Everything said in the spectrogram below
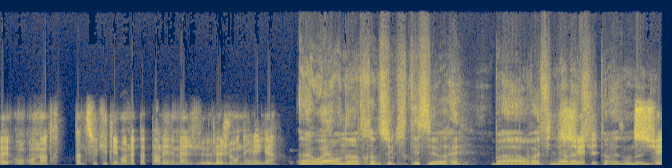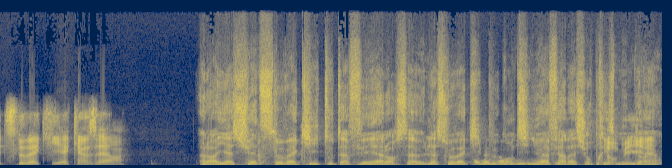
Euh, on, on est en train de se quitter, mais on n'a pas parlé de match de la journée, les gars. Ah ouais, on est en train de se quitter, c'est vrai. Bah, on va finir Suède- là-dessus, t'as raison, Denis. Suède-Slovaquie à 15h. Alors, il y a Suède-Slovaquie, tout à fait. Alors, ça, la Slovaquie peut continuer à faire la surprise, ont mine de rien.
